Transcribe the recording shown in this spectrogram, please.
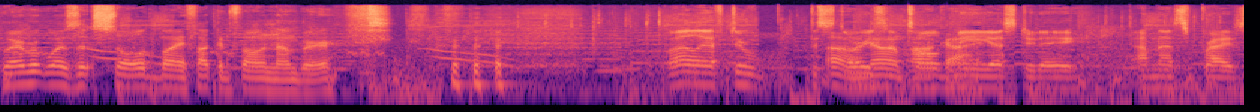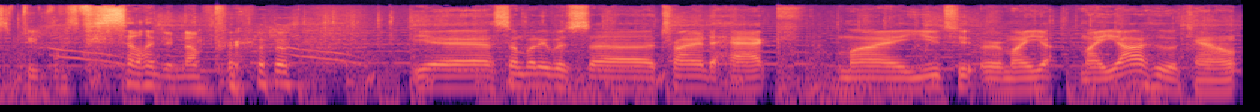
Whoever it was that sold my fucking phone number. Well, after the oh, stories now you told Hawkeye. me yesterday, I'm not surprised people would be selling your number. Yeah, somebody was uh, trying to hack my YouTube or my my Yahoo account,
